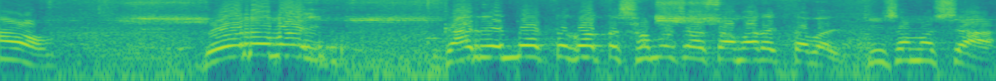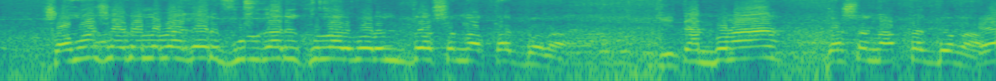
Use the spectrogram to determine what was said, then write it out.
না হোক। ধরো ভাই গাড়ির এমনি একটা কথা সমস্যা আছে আমার একটা ভাই। কি সমস্যা? সমস্যা হলো ভাই গাড়ি ফুল গাড়ি খোলার পরে দশটা নাট থাকব না। কি থাকব না? দশটা নাট থাকব না। এ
